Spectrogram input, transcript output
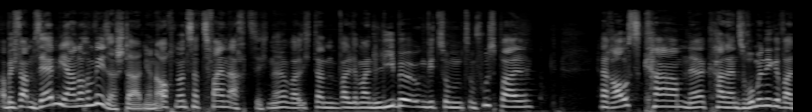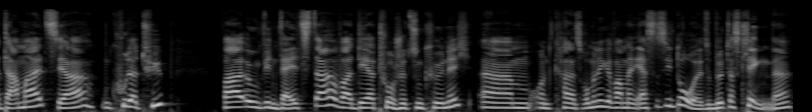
Aber ich war im selben Jahr noch im Weserstadion, auch 1982, ne? weil ich dann, weil meine Liebe irgendwie zum, zum Fußball herauskam. Ne? Karl-Heinz Rummenigge war damals, ja, ein cooler Typ, war irgendwie ein Weltstar, war der Torschützenkönig. Ähm, und Karl-Heinz Rummenigge war mein erstes Idol, so blöd das klingt. Ne?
